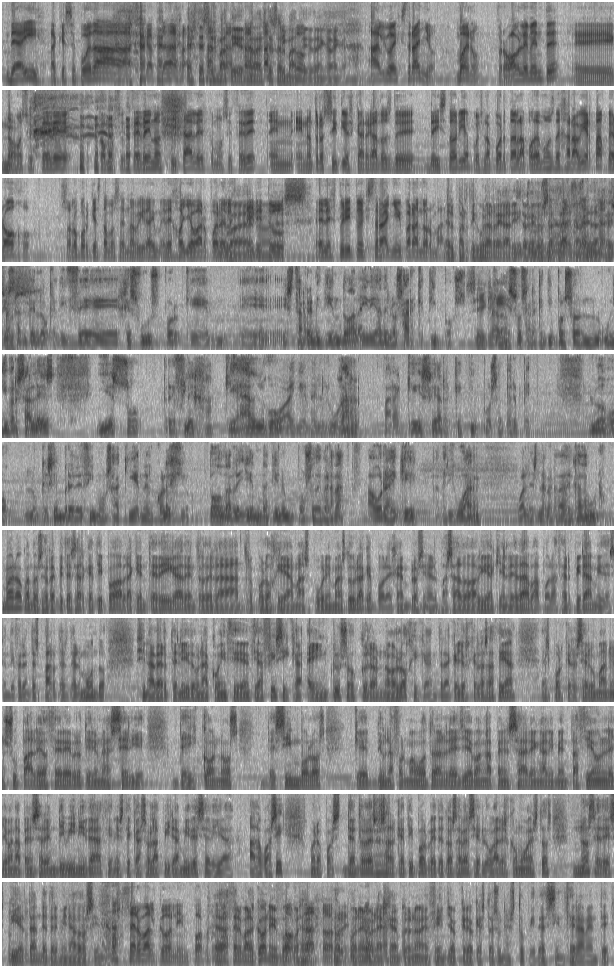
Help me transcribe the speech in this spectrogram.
De ahí a que se pueda captar Este es el matiz, no, este es el matiz. Venga, venga. algo extraño. Bueno, probablemente, eh, No. como, sucede, como sucede en hospitales, como sucede en, en otros sitios cargados de, de historia, pues la puerta la podemos dejar abierta, pero ojo, solo porque estamos en Navidad y me dejo llevar por el Bueno, espíritu, es- el espíritu extraño y paranormal. El particular regalito que nos hace de es Navidad Jesús. interesante lo que dice Jesús porque eh, está remitiendo a la idea de los arquetipos. Sí, claro. Que esos arquetipos son universales y eso refleja que algo hay en el lugar para que ese arquetipo se perpetúe. Luego, lo que siempre decimos aquí en el colegio, toda leyenda tiene un pozo de verdad. Ahora hay que averiguar cuál es la verdad de cada uno. Bueno, cuando se repite ese arquetipo, habrá quien te diga, dentro de la antropología más pura y más dura, que, por ejemplo, si en el pasado había quien le daba por hacer pirámides en diferentes partes del mundo, sin haber tenido una coincidencia física e incluso cronológica entre aquellos que las hacían, es porque el ser humano en su paleocerebro tiene una serie de iconos, de símbolos, que de una forma u otra le llevan a pensar en alimentación, le llevan a pensar en divinidad y en este caso la pirámide sería algo así. Bueno, pues dentro de esos arquetipos, vete tú a saber si en lugares como estos no se despiertan determinados símbolos. hacer balconing, por, eh, hacer balconing, por, poner, un ejemplo. ¿no? En fin, yo creo que esto es una estupidez, sinceramente,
